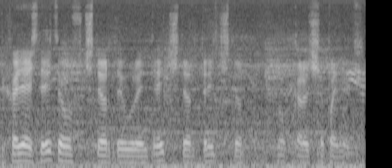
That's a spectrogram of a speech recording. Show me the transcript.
переходя из третьего в четвертый уровень, третий, четвертый, третий, четвертый. Ну, короче, поймете.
